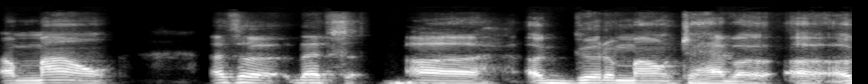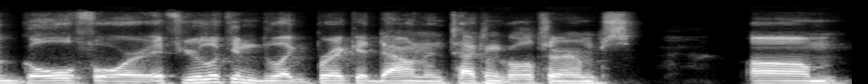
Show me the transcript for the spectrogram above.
amount, that's a that's a, a good amount to have a, a, a goal for. If you're looking to like break it down in technical terms, um,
